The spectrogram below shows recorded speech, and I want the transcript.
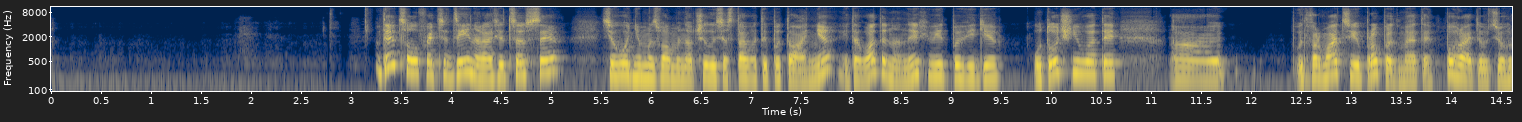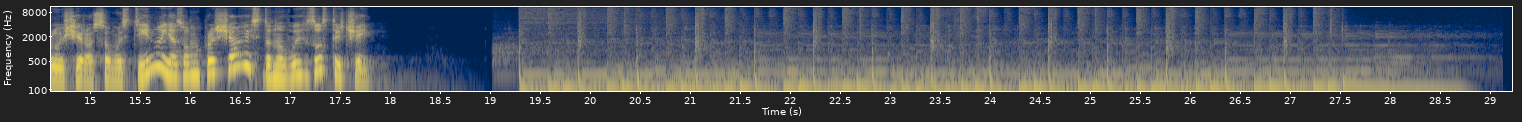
That's all for today. Наразі це все. Сьогодні ми з вами навчилися ставити питання і давати на них відповіді, уточнювати а, інформацію про предмети. Пограйте у цю гру ще раз самостійно. Я з вами прощаюсь. До нових зустрічей!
